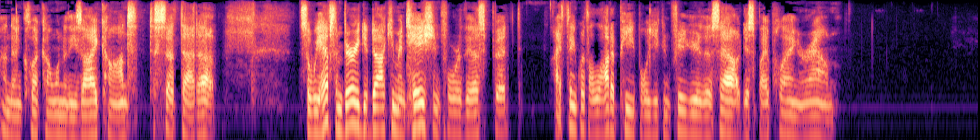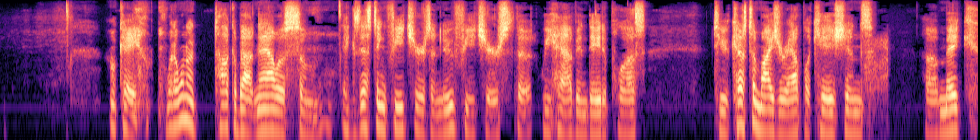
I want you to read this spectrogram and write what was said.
and then click on one of these icons to set that up. So we have some very good documentation for this, but I think with a lot of people you can figure this out just by playing around. Okay, what I want to talk about now is some existing features and new features that we have in Data Plus to customize your applications, uh, make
